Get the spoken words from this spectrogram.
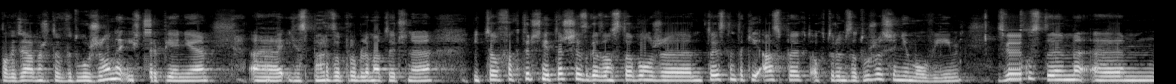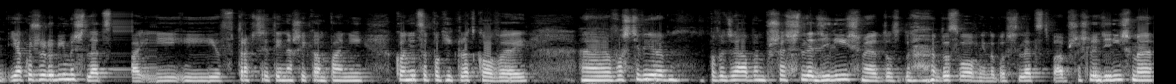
powiedziałabym, że to wydłużone ich cierpienie e, jest bardzo problematyczne i to faktycznie też się zgadzam z Tobą, że to jest ten taki aspekt, o którym za dużo się nie mówi. W związku z tym, jako że robimy śledztwa i, i w trakcie tej naszej kampanii Koniec epoki klatkowej, e, właściwie powiedziałabym, prześledziliśmy dos, dosłownie, no bo śledztwa, prześledziliśmy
